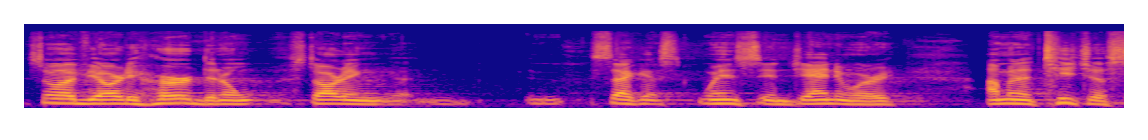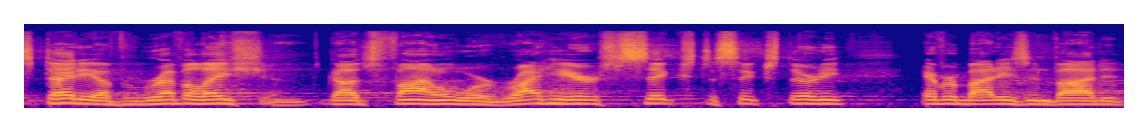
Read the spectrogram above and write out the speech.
Some of you already heard that starting second Wednesday in January, I'm going to teach a study of Revelation, God's final word, right here, 6 to 6:30. Everybody's invited.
